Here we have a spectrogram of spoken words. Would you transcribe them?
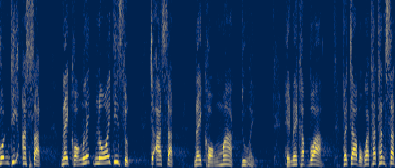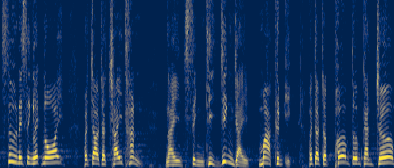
คนที่อสัตย์ในของเล็กน้อยที่สุด จะอาสัตย์ในของมากด้วย เห็นไหมครับว่า พระเจ้าบอกว่าถ้าท่านสัตย์ซื่อในสิ่งเล็กน้อย พระเจ้าจะใช้ท่านในสิ่งที่ยิ่งใหญ่มากขึ้นอีก พระเจ้าจะเพิ่มเติมการเจิม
